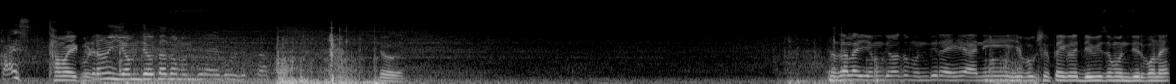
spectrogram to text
काय थांबा एक मिनिट. मित्रांनो यम देवताचं मंदिर आहे बघू शकता. हे बघा. तर झाला यमदेवाचं मंदिर आहे आणि हे बघू शकता इकडे देवीचं मंदिर पण आहे.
